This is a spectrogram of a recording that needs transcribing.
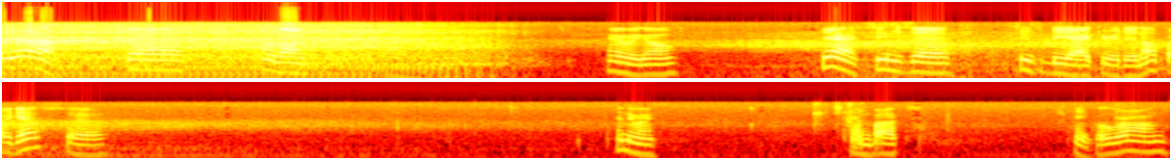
So yeah, so hold on. There we go. Yeah, seems uh seems to be accurate enough, I guess. Uh, anyway, ten bucks. Can't go wrong.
